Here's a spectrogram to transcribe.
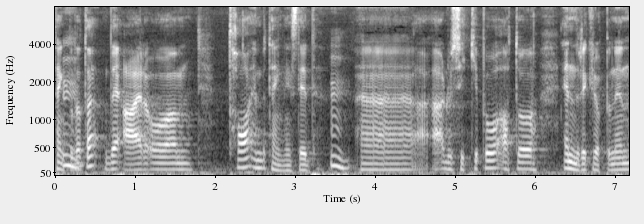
tenker på dette. Det er å mm, ta en betenkningstid. Eh, er du sikker på at å endre kroppen din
